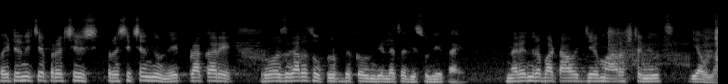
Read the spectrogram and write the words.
पैठणीचे प्रशिक्ष प्रशिक्षण देऊन एक प्रकारे रोजगारच उपलब्ध करून दिल्याचं दिसून येत आहे. नरेंद्र बाटाव जे महाराष्ट्र न्यूज यावला.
